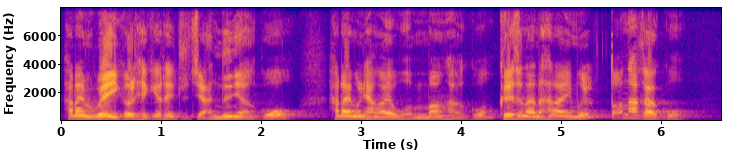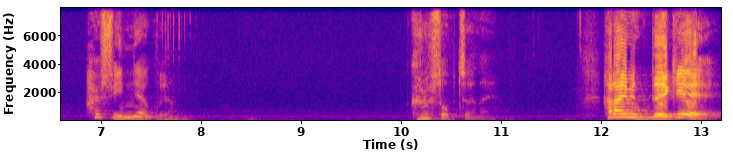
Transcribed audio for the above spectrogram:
하나님 왜 이걸 해결해 주지 않느냐고 하나님을 향하여 원망하고 그래서 나는 하나님을 떠나가고 할 수 있냐고요. 그럴 수 없잖아요. 하나님이 내게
